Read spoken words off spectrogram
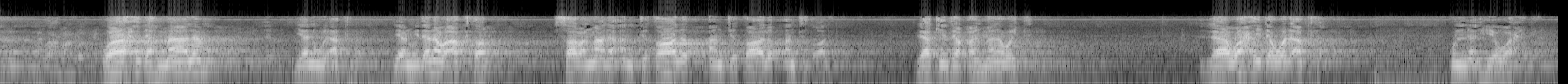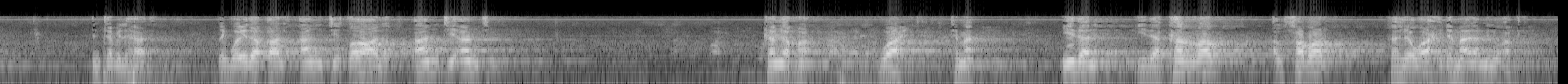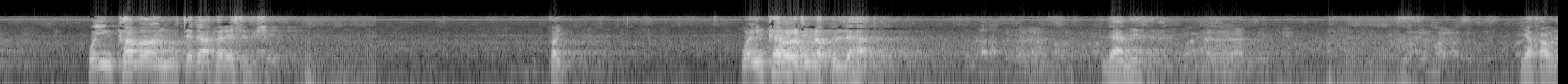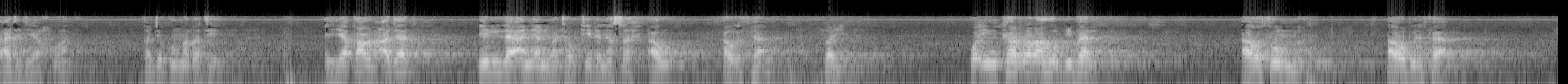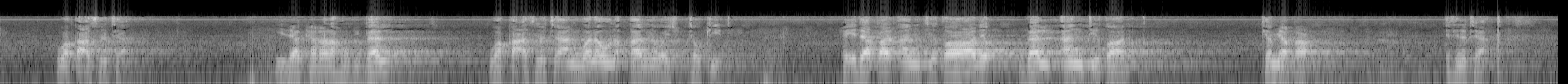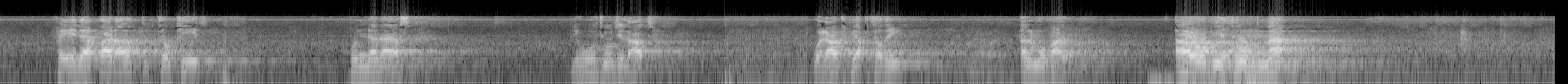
واحدة ما لم ينوي أكثر. لأنه إذا نوى أكثر صار المعنى أنت طالق أنت طالق أنت طالق. لكن إذا قال ما نويت؟ لا واحدة ولا أكثر. قلنا هي واحدة. انتبه لهذا. طيب وإذا قال أنت طالق أنت أنت. كم يقع واحد. تمام. إذا إذا كرر الخبر فهي واحدة ما لم منه أكثر. وإن كرر المبتدأ فليس بشيء. طيب. وإن كرر الجملة كلها؟ لا مثل يقع العدد يا أخوان. قد يكون مرتين. يقع العدد إلا أن ينوي توكيدا يصح أو أو إفهاما طيب. وإن كرره ببل أو ثم أو بالفاء وقع اثنتان. إذا كرره ببل وقع اثنتان ولو قال نويت التوكيد. فإذا قال أنت طالق بل أنت طالق. كم يقع؟ اثنتان. فإذا قال أردت التوكيد قلنا لا يصح لوجود العطف. والعطف يقتضي المغايرة. أو بثم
